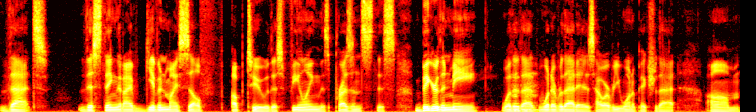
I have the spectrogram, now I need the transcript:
that this thing that I've given myself up to this feeling this presence this bigger than me whether that whatever that is however you want to picture that um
